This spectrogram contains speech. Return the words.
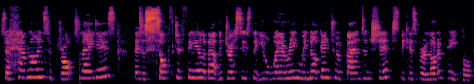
So hemlines have dropped, ladies. There's a softer feel about the dresses that you're wearing. We're not going to abandon shifts because for a lot of people,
